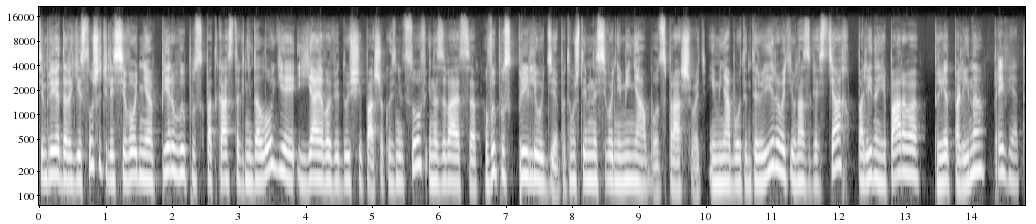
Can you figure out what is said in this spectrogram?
Всем привет, дорогие слушатели! Сегодня первый выпуск подкаста «Гнидология», и я его ведущий Паша Кузнецов, и называется выпуск «Прелюдия», потому что именно сегодня меня будут спрашивать, и меня будут интервьюировать, и у нас в гостях Полина Епарова. Привет, Полина! Привет.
